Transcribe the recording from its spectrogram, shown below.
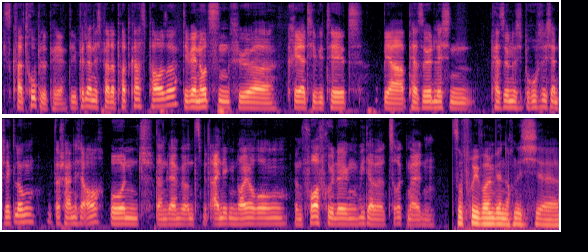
das Quadruple P. Die Pille nicht Palle Podcast Pause, die wir nutzen für Kreativität, ja, persönlichen persönliche berufliche Entwicklung wahrscheinlich auch. Und dann werden wir uns mit einigen Neuerungen im Vorfrühling wieder zurückmelden. So früh wollen wir noch nicht äh,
